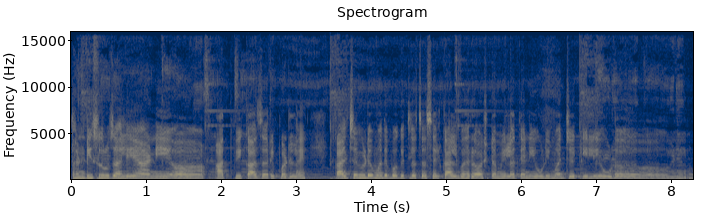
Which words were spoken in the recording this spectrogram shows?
थंडी सुरू झाली आहे आणि आत्विक आजारी पडला आहे कालच्या व्हिडिओमध्ये बघितलंच असेल काल भैरव अष्टमीला त्याने एवढी मज्जा केली एवढं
